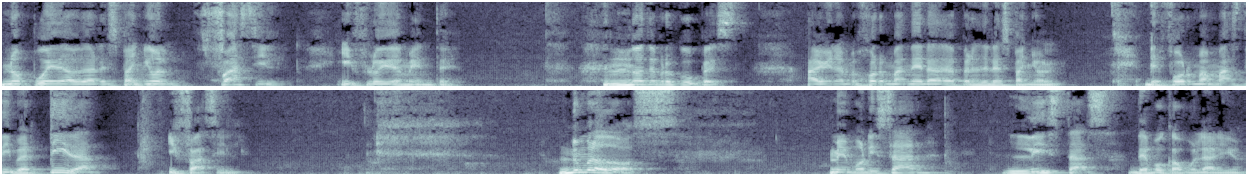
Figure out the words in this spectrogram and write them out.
no puede hablar español fácil y fluidamente. No te preocupes, hay una mejor manera de aprender español de forma más divertida y fácil. Número 2. Memorizar listas de vocabulario.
